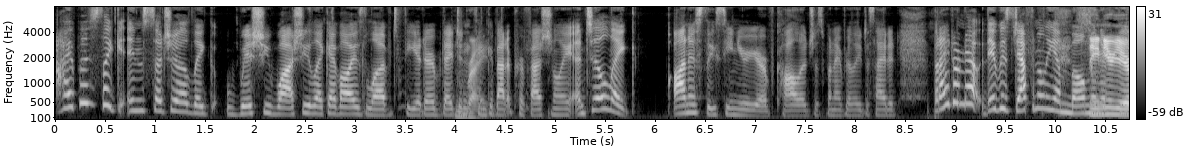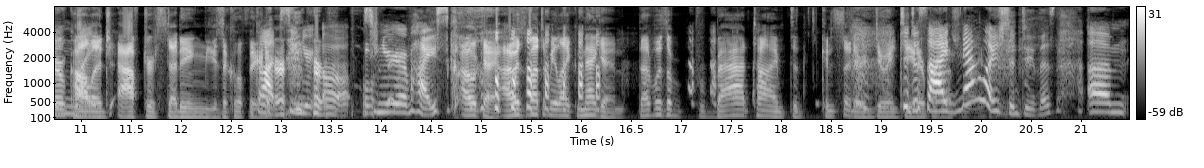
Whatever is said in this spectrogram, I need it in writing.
I was like in such a like wishy-washy like I've always loved theater but I didn't Right. think about it professionally until like honestly senior year of college is when I really decided. But I don't know. It was definitely a moment Senior of year of being, like- college after studying musical theater. God, senior oh, senior year of high school. okay, I was about to be like Megan. That was a bad time to consider doing to decide now. I should do this. Um,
